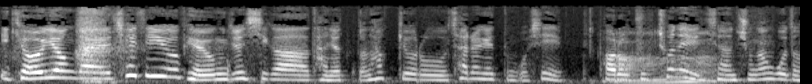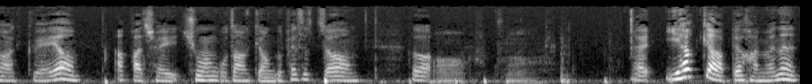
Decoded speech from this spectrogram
이 겨울연가에 최지우 배용준 씨가 다녔던 학교로 촬영했던 곳이 바로 아. 북촌에 위치한 중앙고등학교예요. 아까 저희 중앙고등학교 언급했었죠. 아 그렇구나. 아, 이 학교 앞에 가면은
